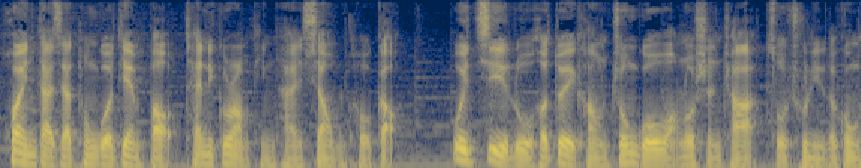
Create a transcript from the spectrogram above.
欢迎大家通过电报 Telegram 平台向我们投稿，为记录和对抗中国网络审查做出你的贡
